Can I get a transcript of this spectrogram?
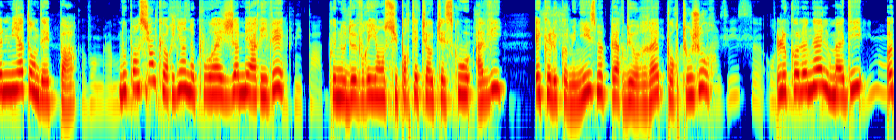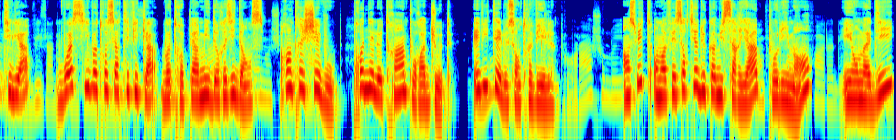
ne m'y attendais pas. Nous pensions que rien ne pourrait jamais arriver, que nous devrions supporter Ceausescu à vie. Et que le communisme perdurerait pour toujours. Le colonel m'a dit Ottilia, voici votre certificat, votre permis de résidence. Rentrez chez vous, prenez le train pour Adjoud. Évitez le centre-ville. Ensuite, on m'a fait sortir du commissariat, poliment, et on m'a dit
